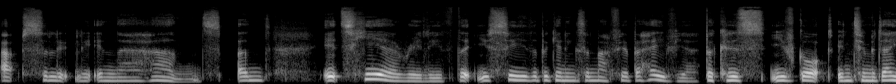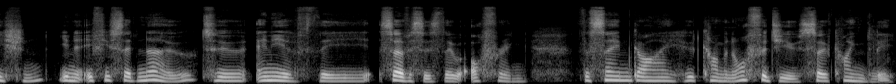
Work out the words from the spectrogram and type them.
absolutely in their hands. And it's here really that you see the beginnings of mafia behaviour because you've got intimidation. You know, if you said no to any of the services they were offering, the same guy who'd come and offered you so kindly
